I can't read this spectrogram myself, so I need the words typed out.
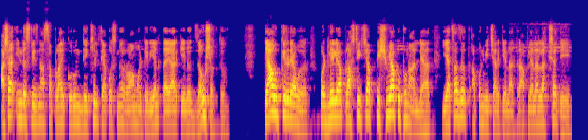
अशा इंडस्ट्रीजना सप्लाय करून देखील त्यापासून रॉ मटेरियल तयार केलं जाऊ शकतं. त्या उकिरड्यावर पडलेल्या प्लास्टिकच्या पिशव्या कुठून आणल्यात याचा जर आपण विचार केला तर आपल्याला लक्षात येईल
